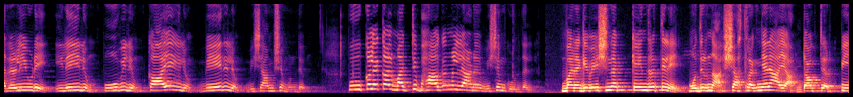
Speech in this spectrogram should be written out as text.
അരളിയുടെ ഇലയിലും പൂവിലും കായയിലും വേരിലും വിഷാംശമുണ്ട്. പൂക്കളെക്കാൾ മറ്റ് ഭാഗങ്ങളിലാണ് വിഷം കൂടുതൽ. വനഗവേഷണ കേന്ദ്രത്തിലെ മുതിർന്ന ശാസ്ത്രജ്ഞനായ ഡോക്ടർ പി.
